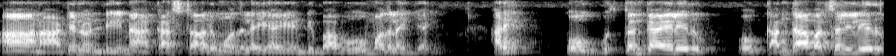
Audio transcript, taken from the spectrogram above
ఆనాటి నుండి నా కష్టాలు మొదలయ్యాయండి బాబు మొదలయ్యాయి. అరే ఓ గుత్తంకాయ లేదు ఓ కందా బచ్చలి లేదు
